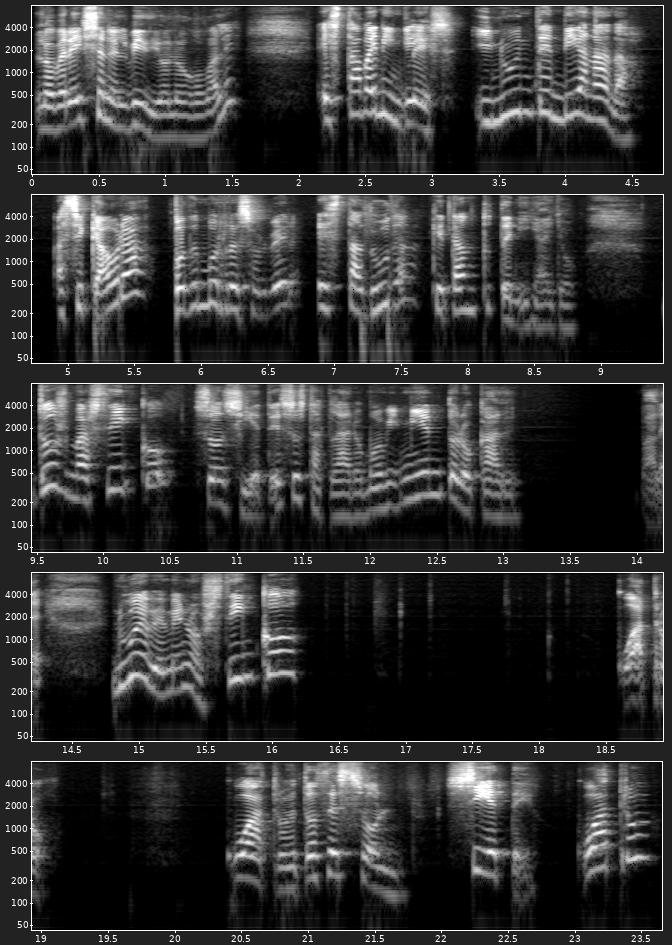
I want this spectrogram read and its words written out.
Lo veréis en el vídeo luego, ¿vale? Estaba en inglés y no entendía nada. Así que ahora podemos resolver esta duda que tanto tenía yo. 2 más 5 son 7, eso está claro. Movimiento local. ¿Vale? 9 menos 5... 4. 4. Entonces son 7, 4,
